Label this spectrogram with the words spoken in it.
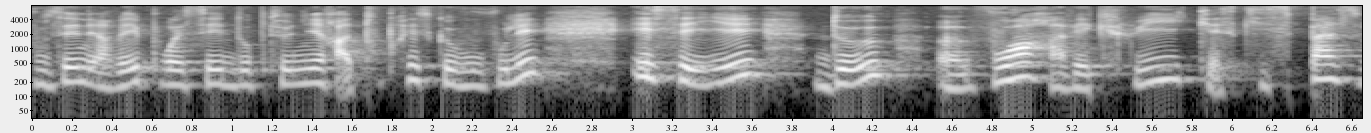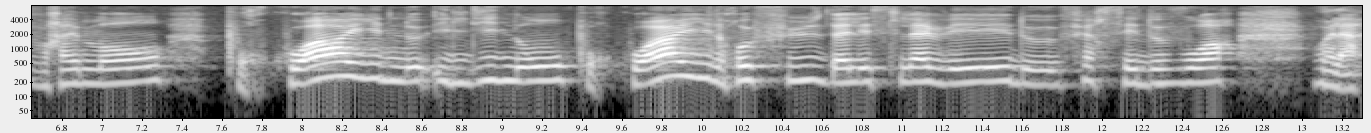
vous énerver pour essayer d'obtenir à tout prix ce que vous voulez, essayez de voir avec lui qu'est-ce qui se passe vraiment, pourquoi il, il dit non, pourquoi il refuse d'aller se laver, de faire ses devoirs, voilà,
